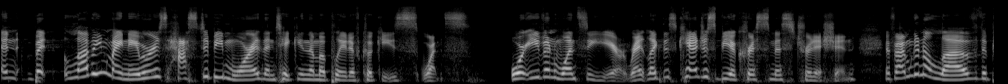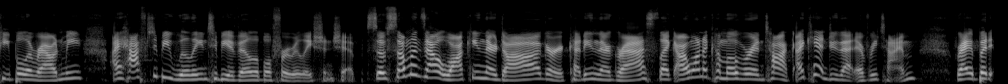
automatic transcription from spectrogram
and but loving my neighbors has to be more than taking them a plate of cookies once or even once a year, right? Like this can't just be a Christmas tradition. If I'm gonna love the people around me, I have to be willing to be available for a relationship. So if someone's out walking their dog or cutting their grass, like I wanna come over and talk. I can't do that every time, right? But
